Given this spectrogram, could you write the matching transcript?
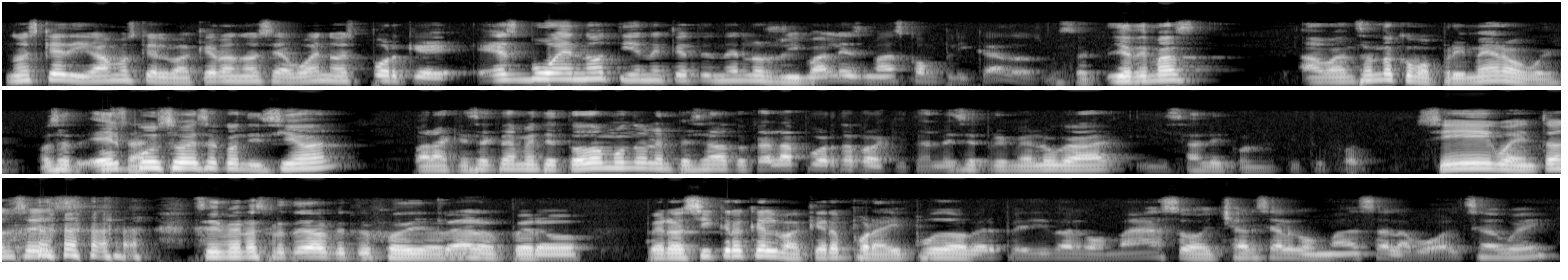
no es que digamos que el vaquero no sea bueno, es porque es bueno, tiene que tener los rivales más complicados. Exacto. Y además, avanzando como primero, güey. O sea, él Exacto. puso esa condición para que exactamente todo el mundo le empezara a tocar la puerta para quitarle ese primer lugar y sale con el pitufo. Sí, güey, entonces, Sin menos al pitufo Díaz. ¿no? claro, pero, pero sí creo que el vaquero por ahí pudo haber pedido algo más o echarse algo más a la bolsa, güey.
